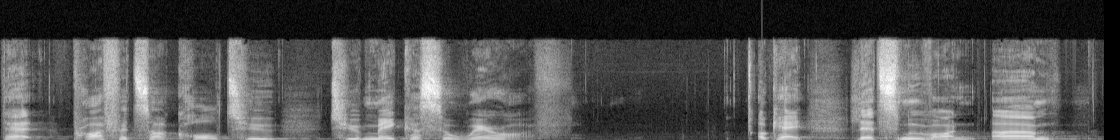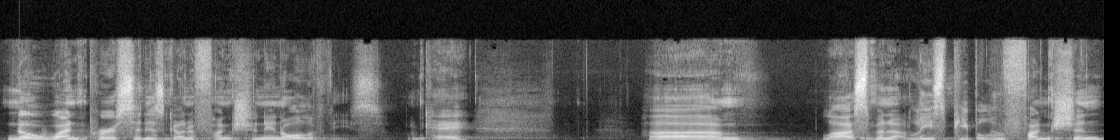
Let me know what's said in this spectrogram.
That prophets are called to, to make us aware of. Okay, let's move on. Um, no one person is going to function in all of these, okay? Um, last but not least, people who function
